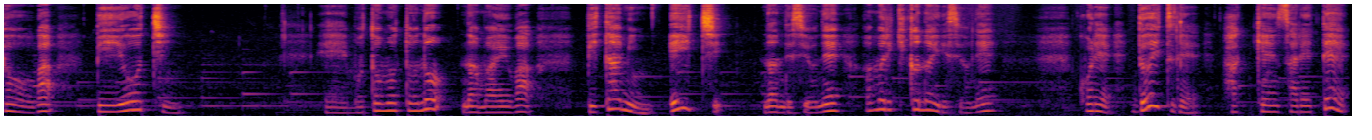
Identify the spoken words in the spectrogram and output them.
今日は美容鎮えー、元々の名前はビタミン H なんですよねあんまり聞かないですよねこれドイツで発見されて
